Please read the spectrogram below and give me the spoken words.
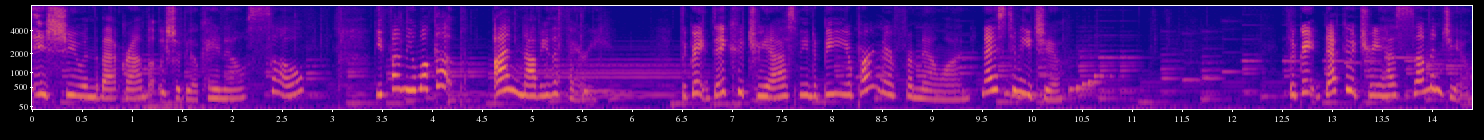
issue in the background, but we should be okay now. So, you finally woke up. I'm Navi the Fairy. The Great Deku Tree asked me to be your partner from now on. Nice to meet you. The Great Deku Tree has summoned you,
